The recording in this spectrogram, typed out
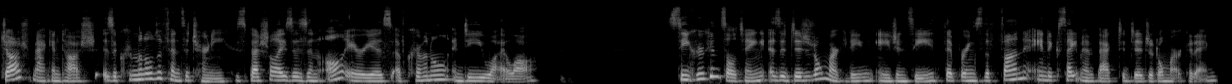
Josh McIntosh is a criminal defense attorney who specializes in all areas of criminal and DUI law. CKREU Consulting is a digital marketing agency that brings the fun and excitement back to digital marketing.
